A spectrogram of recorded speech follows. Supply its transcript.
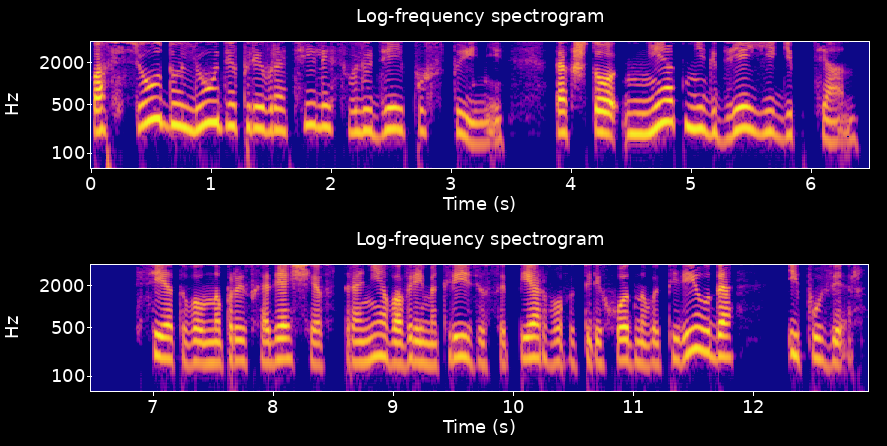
Повсюду люди превратились в людей пустыни, так что нет нигде египтян. Сетовал на происходящее в стране во время кризиса первого переходного периода и Пувер.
